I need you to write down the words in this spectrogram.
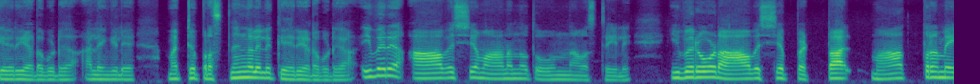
കയറി ഇടപെടുക അല്ലെങ്കിൽ മറ്റ് പ്രശ്നങ്ങളിൽ കയറി ഇടപെടുക ഇവർ ആവശ്യമാണെന്ന് തോന്നുന്ന അവസ്ഥയിൽ ഇവരോട് ആവശ്യപ്പെട്ടാൽ മാത്രമേ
